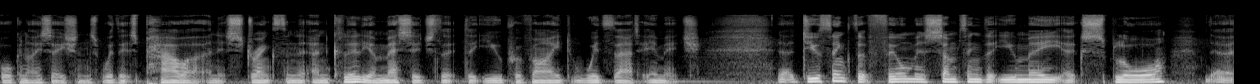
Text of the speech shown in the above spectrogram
organizations with its power and its strength, and, and clearly a message that, that you provide with that image. Uh, do you think that film is something that you may explore? Uh,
